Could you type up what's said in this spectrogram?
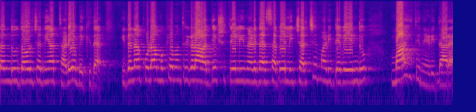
ತಂದು ದೌರ್ಜನ್ಯ ತಡೆಯಬೇಕಿದೆ. ಇದನ್ನ ಕೂಡ ಮುಖ್ಯಮಂತ್ರಿಗಳ ಅಧ್ಯಕ್ಷತೆಯಲ್ಲಿ ನಡೆದ ಸಭೆಯಲ್ಲಿ ಚರ್ಚೆ ಮಾಡಿದ್ದೇವೆ ಎಂದು ಮಾಹಿತಿ ನೀಡಿದ್ದಾರೆ.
